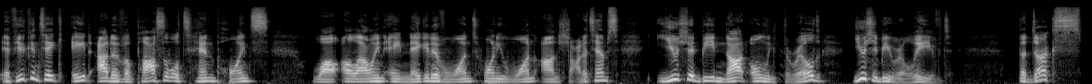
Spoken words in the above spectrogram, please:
If you can take 8 out of a possible 10 points while allowing a negative 121 on shot attempts, you should be not only thrilled, you should be relieved. The Ducks,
